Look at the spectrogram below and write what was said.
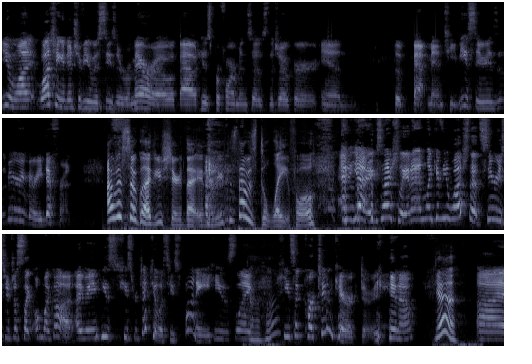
you know, watching an interview with Cesar Romero about his performance as the Joker in the Batman TV series is very, very different. I was so glad you shared that interview because that was delightful. and yeah, exactly. And, and like if you watch that series, you're just like, oh my god. I mean, he's he's ridiculous. He's funny. He's like uh-huh. he's a cartoon character. You know? Yeah. Uh,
